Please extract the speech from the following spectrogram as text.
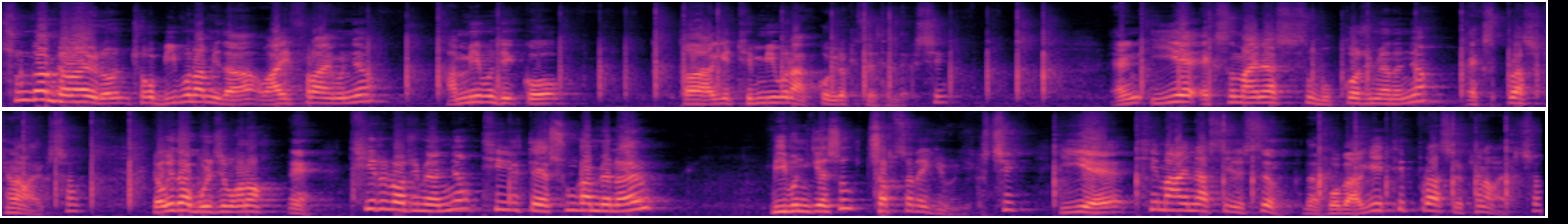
순간 변화율은 저거 미분합니다. y 프라임은요. 앞미분 딛고 더하기 뒷미분 앞고 이렇게 될 텐데. 그렇지? 2의 x 마이너스 1승 묶어주면은요. x 플러스 이렇게 나와요. 그렇죠? 여기다 뭘 집어넣어? 네. t를 넣어주면요. t일 때 순간 변화율 미분계수 접선의 기울기. 그치? 2에 t-1승, 그 다음 곱하기 t 플러스 이렇게 나와요. 그쵸?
